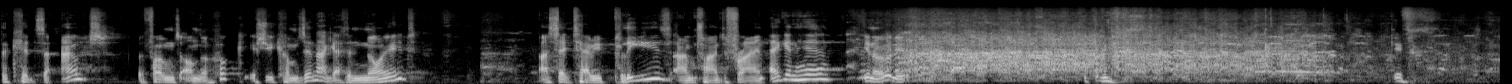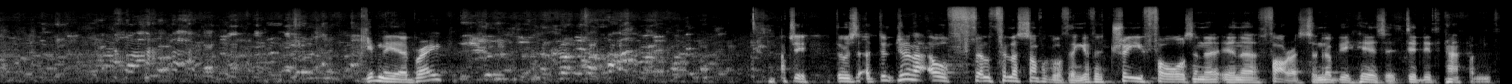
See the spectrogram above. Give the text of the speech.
the kids are out, the phone's on the hook. If she comes in, I get annoyed. I said, Terry, please, I'm trying to fry an egg in here. You know, it, give, give me a break. Actually, there was, a, do you know that old philosophical thing? If a tree falls in a, in a forest and nobody hears it, did it happen?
